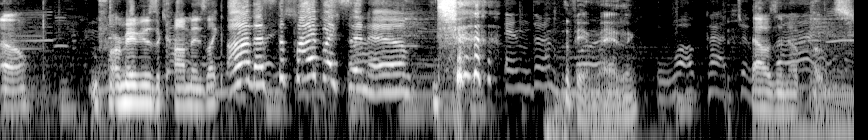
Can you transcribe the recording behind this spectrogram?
oh, or maybe it was a comment like, "Oh, that's the pipe I sent him." That'd be amazing. That was enough votes.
